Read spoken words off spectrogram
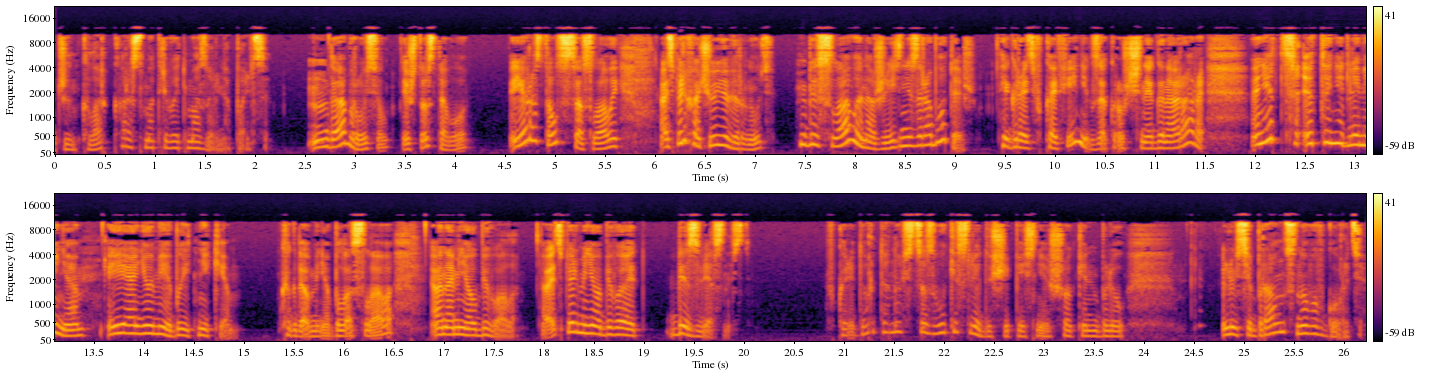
Джин Кларк рассматривает мозоль на пальце. «Да, бросил. И что с того? Я расстался со Славой, а теперь хочу ее вернуть. Без славы на жизнь не заработаешь. Играть в кофейник за крошечные гонорары? Нет, это не для меня. Я не умею быть никем. Когда у меня была слава, она меня убивала. А теперь меня убивает безвестность. В коридор доносятся звуки следующей песни «Шокин Блю». Люси Браун снова в городе.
